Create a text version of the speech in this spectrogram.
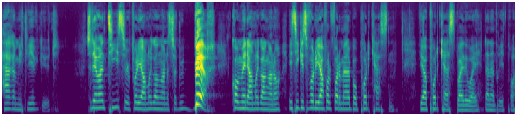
'Her er mitt liv, Gud'? Så det var en teaser på de andre gangene, så du bør komme de andre gangene òg. Hvis ikke så får du iallfall få det med deg på podkasten. Vi har podkast, by the way. Den er dritbra.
